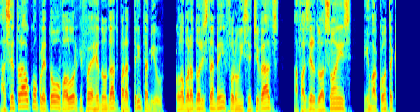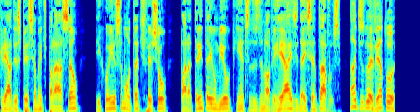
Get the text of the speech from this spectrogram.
A central completou o valor que foi arredondado para 30 mil. Colaboradores também foram incentivados a fazer doações em uma conta criada especialmente para a ação e com isso o montante fechou para R$ 31.519,10. Antes do evento,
